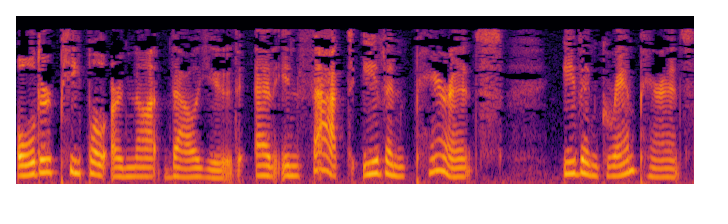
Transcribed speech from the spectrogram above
older people are not valued. And in fact, even parents even grandparents,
